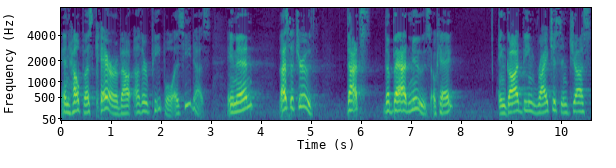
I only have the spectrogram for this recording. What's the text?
and help us care about other people as He does. Amen? That's the truth. That's the bad news, okay? And God being righteous and just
